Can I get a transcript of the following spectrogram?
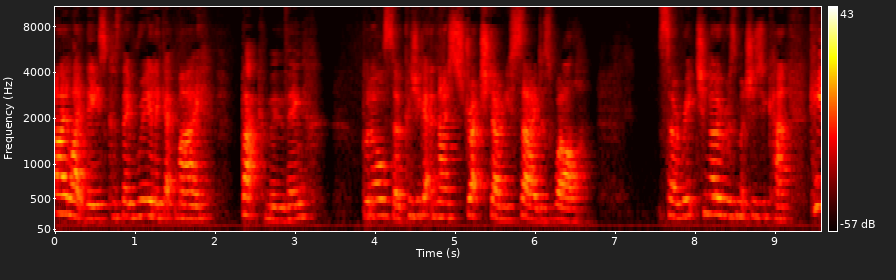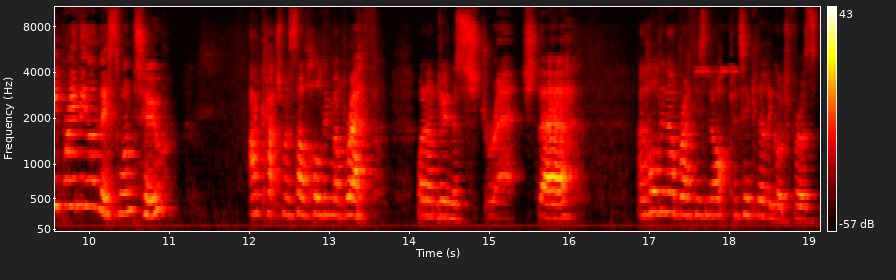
I like these because they really get my back moving, but also because you get a nice stretch down your side as well. So reaching over as much as you can. Keep breathing on this one too. I catch myself holding my breath when I'm doing the stretch there. And holding our breath is not particularly good for us.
